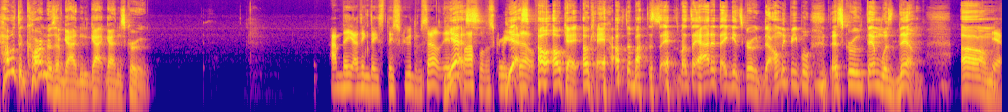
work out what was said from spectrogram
How would the Cardinals have gotten got gotten screwed? Um, they, I think they they screwed themselves. It's yes. possible to screw yes. yourself. Oh, okay, okay. I was about to say, I was about to say, how did they get screwed? The only people that screwed them was them. Um, yeah.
